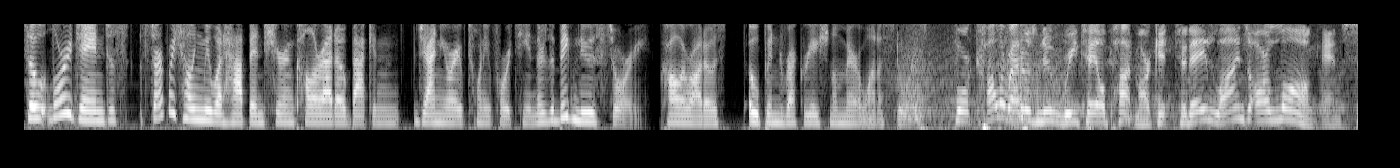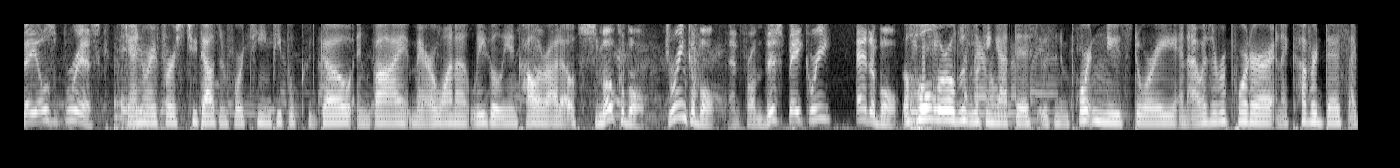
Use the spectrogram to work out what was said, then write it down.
So, Lori Jane, just start by telling me what happened here in Colorado back in January of 2014. There's a big news story. Colorado's opened recreational marijuana stores. For Colorado's new retail pot market, today lines are long and sales brisk. January 1st, 2014, people could go and buy marijuana legally in Colorado. Smokable, drinkable, and from this bakery, edible. The whole world was looking at this. It was an important news story, and I was a reporter and I covered this. I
